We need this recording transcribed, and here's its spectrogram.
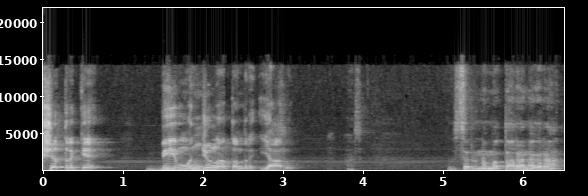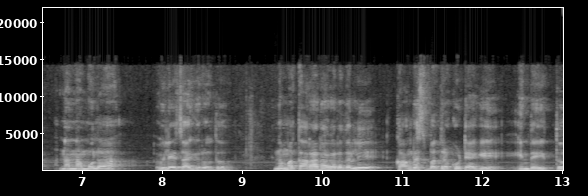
ಕ್ಷೇತ್ರಕ್ಕೆ ಬಿ ಮಂಜುನಾಥ್ ಅಂದರೆ ಯಾರು? ಸರ್, ನಮ್ಮ ತಾರಾನಗರ ನನ್ನ ಮೂಲ ವಿಲೇಜ್ ಆಗಿರೋದು. ನಮ್ಮ ತಾರಾನಗರದಲ್ಲಿ ಕಾಂಗ್ರೆಸ್ ಭದ್ರಕೋಟೆಯಾಗಿ ಹಿಂದೆ ಇತ್ತು.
